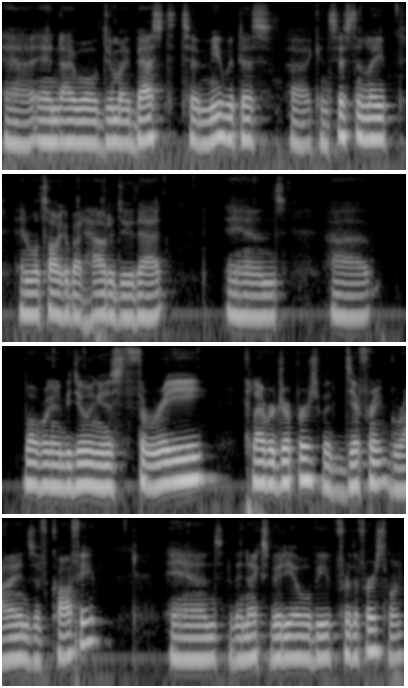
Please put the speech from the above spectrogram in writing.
and I will do my best to meet with this uh, consistently, and we'll talk about how to do that. And uh, what we're going to be doing is three clever drippers with different grinds of coffee. And the next video will be for the first one.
